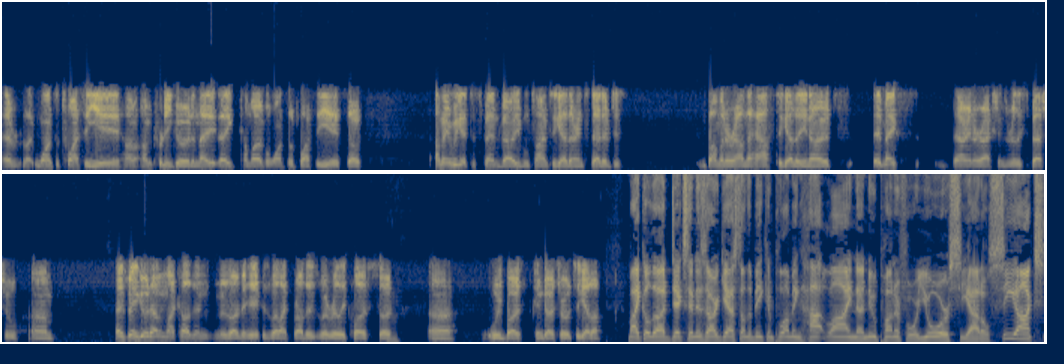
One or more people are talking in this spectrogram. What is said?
every, like once or twice a year, I'm, I'm pretty good. And they they come over once or twice a year, so I mean we get to spend valuable time together instead of just bumming around the house together. You know, it's it makes our interactions really special. Um, and it's been good having my cousin move over here because we're like brothers. We're really close, so uh, we both can go through it together. Michael uh, Dickson is our guest on the Beacon Plumbing Hotline, a new punter for your Seattle Seahawks,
